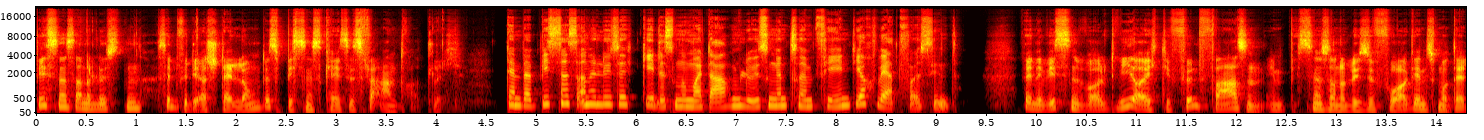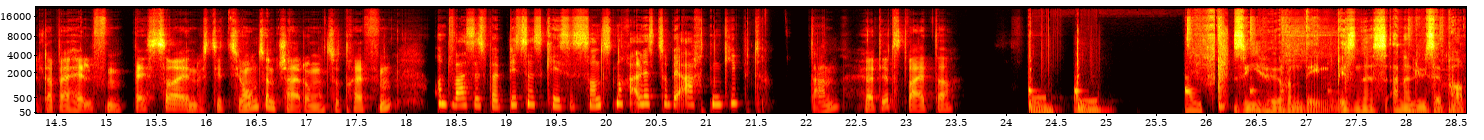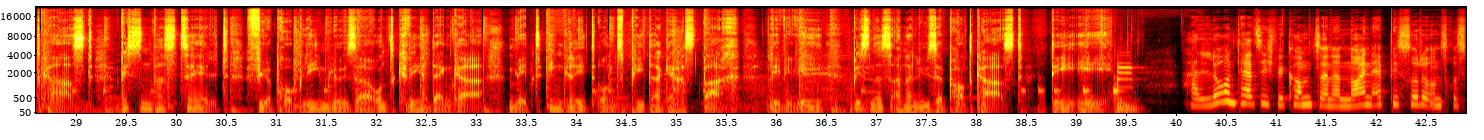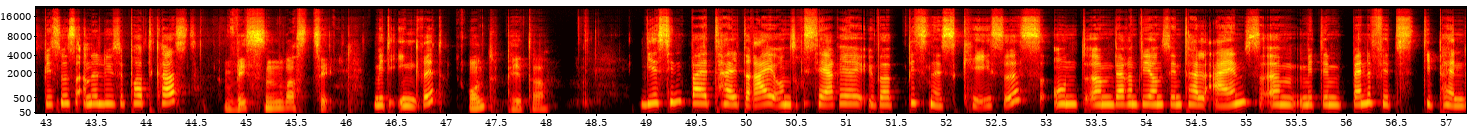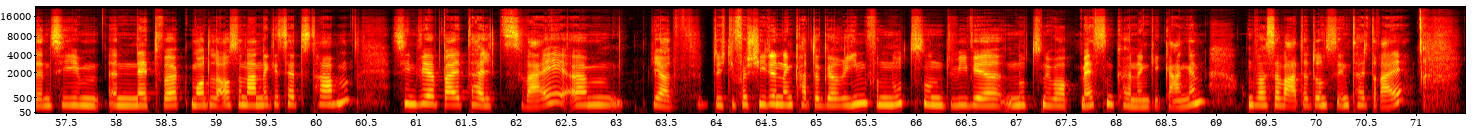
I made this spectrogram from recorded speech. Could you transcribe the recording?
Business Analysten sind für die Erstellung des Business Cases verantwortlich. Denn bei Business Analyse geht es nun mal darum, Lösungen zu empfehlen, die auch wertvoll sind. Wenn ihr wissen wollt, wie euch die fünf Phasen im Business Analyse Vorgehensmodell dabei helfen, bessere Investitionsentscheidungen zu treffen und was es bei Business Cases sonst noch alles zu beachten gibt, dann hört jetzt weiter. Sie hören den Business Analyse Podcast. Wissen was zählt für Problemlöser und Querdenker mit Ingrid und Peter Gerstbach. www.businessanalysepodcast.de Hallo und herzlich willkommen zu einer neuen Episode unseres Business Analyse Podcasts Wissen was zählt. Mit Ingrid und Peter. Wir sind bei Teil 3 unserer Serie über Business Cases und ähm, während wir uns in Teil 1 ähm, mit dem Benefits Dependency äh, Network Model auseinandergesetzt haben, sind wir bei Teil 2 ähm, ja, durch die verschiedenen Kategorien von Nutzen und wie wir Nutzen überhaupt messen können gegangen. Und was erwartet uns in Teil 3?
